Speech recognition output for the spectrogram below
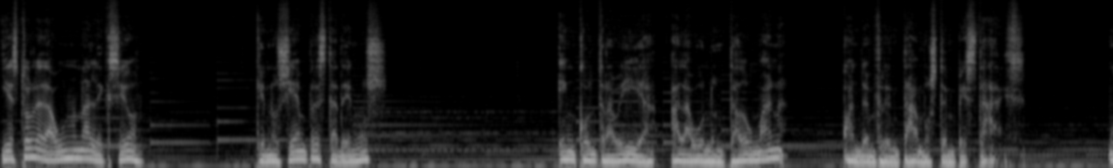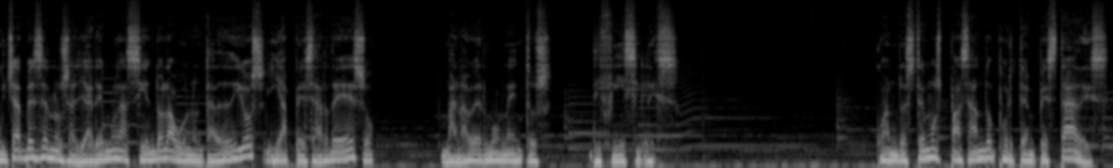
Y esto le da a uno una lección, que no siempre estaremos en contravía a la voluntad humana cuando enfrentamos tempestades. Muchas veces nos hallaremos haciendo la voluntad de Dios y a pesar de eso van a haber momentos difíciles. Cuando estemos pasando por tempestades,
